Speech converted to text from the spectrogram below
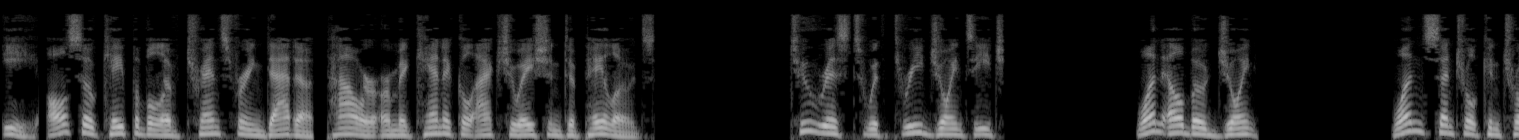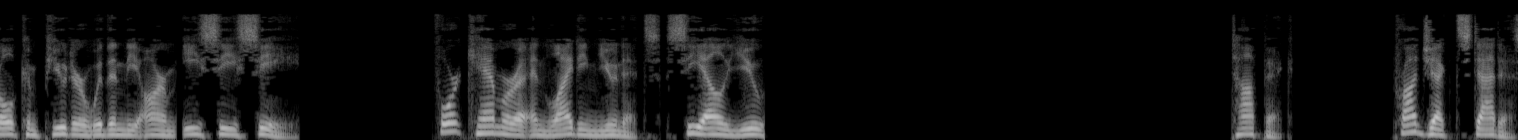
e also capable of transferring data, power or mechanical actuation to payloads. Two wrists with three joints each. One elbow joint. One central control computer within the arm ECC. Four camera and lighting units CLU. Topic. Project status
